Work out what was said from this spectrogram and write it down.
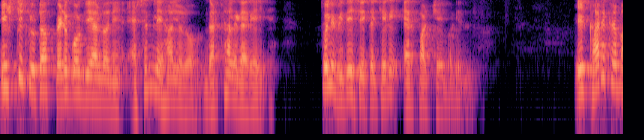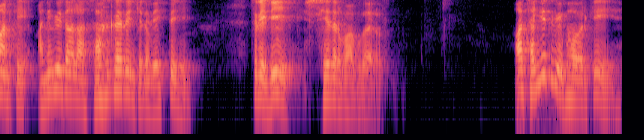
ఇన్స్టిట్యూట్ ఆఫ్ పెడగోగియాలోని అసెంబ్లీ హాల్లో గర్సాల గారి తొలి విదేశీ కచేరీ ఏర్పాటు చేయబడింది. ఈ కార్యక్రమానికి అన్ని విధాలా సహకరించిన వ్యక్తి శ్రీ డి. శ్రీధరబాబు గారు. ఆ సంగీత విభావానికి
